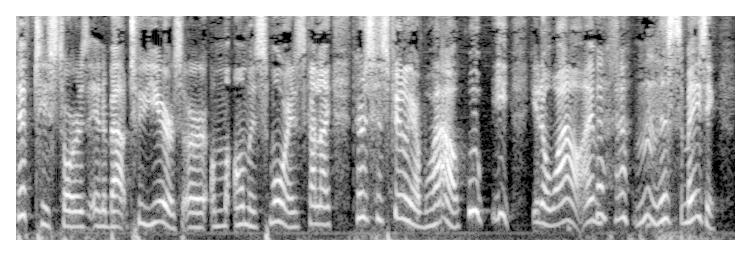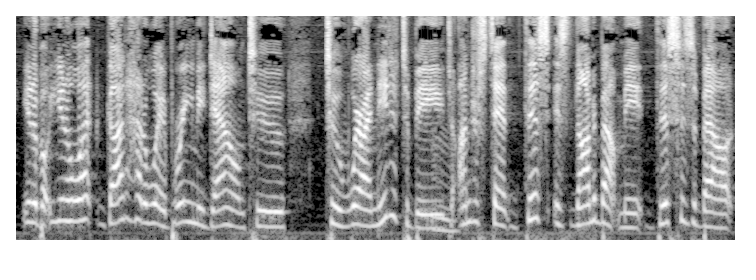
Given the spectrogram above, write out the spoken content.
50 stores in about two years or um, almost more. It's kind of like there's this feeling of wow, whoo, ee, you know, wow, I'm mm, this is amazing, you know. But you know what? God had a way of bringing me down to to where I needed to be to understand this is not about me. This is about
